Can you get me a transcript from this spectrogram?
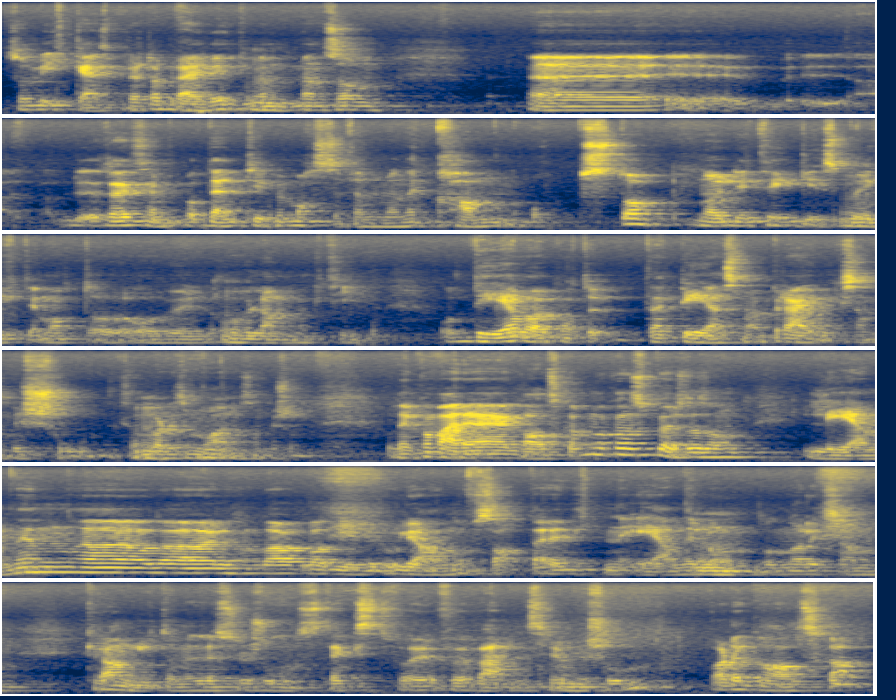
som ikke er inspirert av Breivik, men, men som uh, et eksempel på at den type massefenomener kan oppstå når de trigges på mm. riktig måte over, over lang nok tid. Og det, var på at det er det som er Breiviks ambisjon. Liksom, det som var hans ambisjon. Og den kan være galskap. Man kan spørre seg sånn Lenin, eh, da, liksom, da Vladimir Ulyanov satt der i 1901 i mm. London og liksom kranglet om en resolusjonstekst for, for verdensrevolusjonen, var det galskap?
